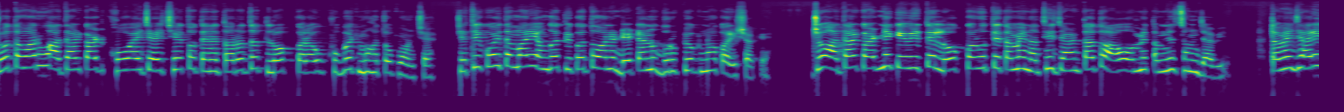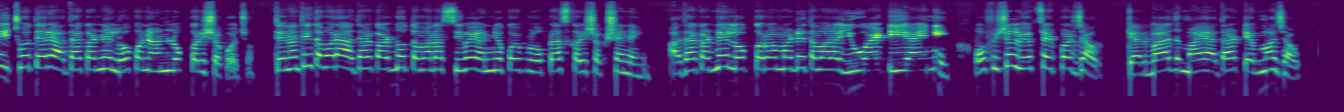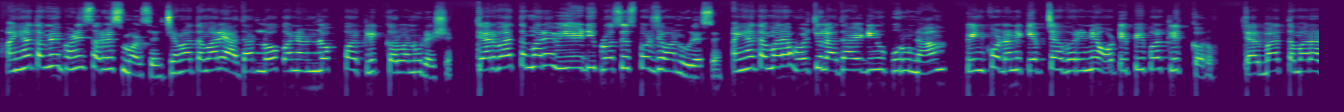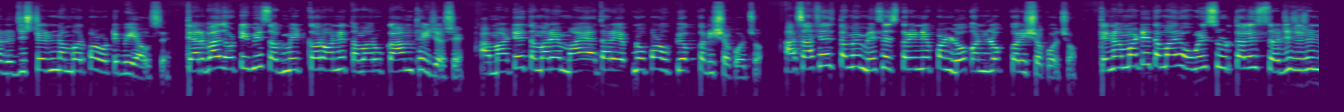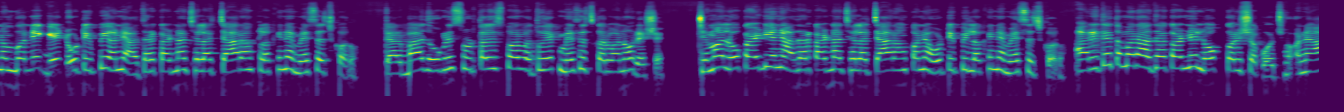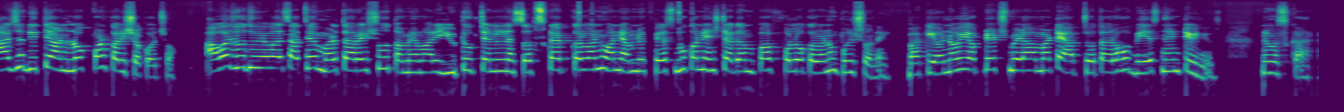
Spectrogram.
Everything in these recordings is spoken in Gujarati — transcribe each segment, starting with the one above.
જો તમારું આધાર કાર્ડ ખોવાઈ જાય છે તો તેને તરત જ લોક કરાવવું ખૂબ જ મહત્વપૂર્ણ છે. જેથી કોઈ તમારી અંગત વિગતો અને ડેટાનો દુરુપયોગ ન કરી શકે. જો આધાર કાર્ડને કેવી રીતે લોક કરવું તે તમે નથી જાણતા, તો આવો અમે તમને સમજાવીએ. તમે જ્યારે ઈચ્છો ત્યારે આધાર કાર્ડને લોક અને અનલોક કરી શકો છો. તેનાથી તમારા આધાર કાર્ડનો તમારા સિવાય અન્ય કોઈ વપરાશ કરી શકશે નહીં. આધાર કાર્ડને લોક કરવા માટે તમારા યુઆઈડીઆઈ ની ઓફિશિયલ વેબસાઇટ પર જાઓ. ત્યારબાદ માય આધાર ટેબમાં જાઓ. અહીંયા તમને ઘણી સર્વિસ મળશે, જેમાં તમારે આધાર લોક અને અનલોક પર ક્લિક કરવાનું રહેશે. ત્યારબાદ તમારે વીઆઈડી પ્રોસેસ પર જવાનું રહેશે. અહીંયા તમારા વર્ચ્યુઅલ આધાર આઈડી નું પૂરું નામ પિનકોડ અને કેપ્ચા ભરીને ઓટીપી પર ક્લિક કરો. ત્યારબાદ તમારા રજિસ્ટર્ડ નંબર પર ઓટીપી આવશે. ત્યારબાદ ઓટીપી સબમિટ કરો અને તમારું કામ થઈ જશે. આ માટે તમારે માય આધાર એપનો પણ ઉપયોગ કરી શકો છો. આ સાથે જ તમે મેસેજ કરીને પણ લોક અનલોક કરી શકો છો. તેના માટે તમારે ઓગણીસો સુડતાલીસ રજિસ્ટ્રેશન નંબરની ગેટ ઓટીપી અને આધાર કાર્ડના છેલ્લા ચાર અંક લખીને મેસેજ કરો. ત્યારબાદ ઓગણીસો સુડતાલીસ પર વધુ એક મેસેજ કરવાનો રહેશે. જેમાં લોક આઈડી અને આધાર કાર્ડના છેલ્લા ચાર અંકોને ઓટીપી લખીને મેસેજ કરો. આ રીતે તમારા આધાર કાર્ડને લોક કરી શકો છો અને આ જ રીતે અનલોક પણ કરી શકો છો. આવા જ વધુ અહેવાલ સાથે મળતા રહીશું. તમે અમારી યુટ્યુબ ચેનલને સબસ્ક્રાઇબ કરવાનું અને અમને ફેસબુક અને ઇન્સ્ટાગ્રામ પર ફોલો કરવાનું ભૂલશો નહીં. બાકી અનવી અપડેટ્સ મેળવવા માટે આપ જોતા રહો બીએસ નાઇન ટીવી ન્યૂઝ નમસ્કાર.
